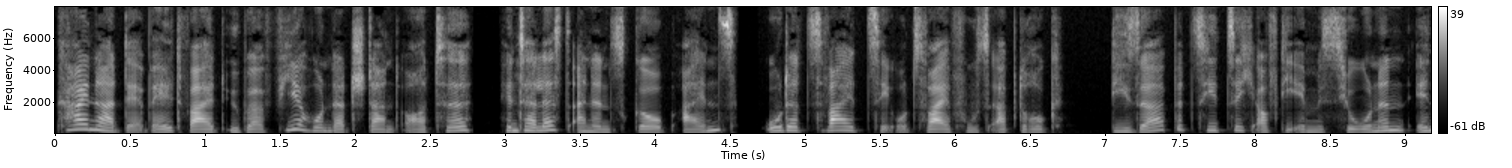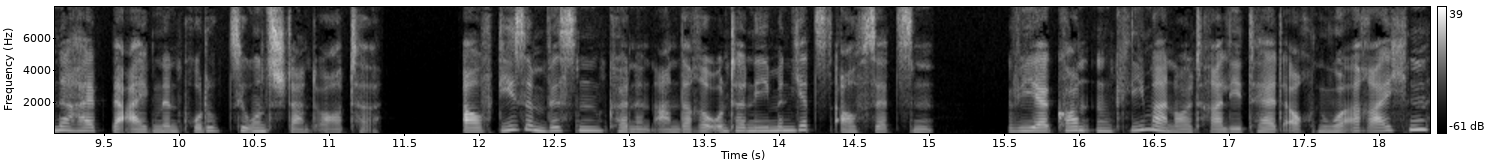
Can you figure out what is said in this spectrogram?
Keiner der weltweit über 400 Standorte hinterlässt einen Scope 1 oder 2 CO2-Fußabdruck. Dieser bezieht sich auf die Emissionen innerhalb der eigenen Produktionsstandorte. Auf diesem Wissen können andere Unternehmen jetzt aufsetzen. Wir konnten Klimaneutralität auch nur erreichen,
